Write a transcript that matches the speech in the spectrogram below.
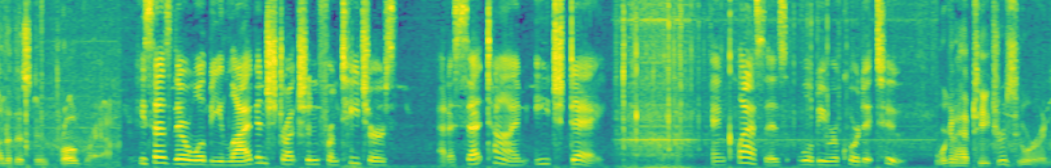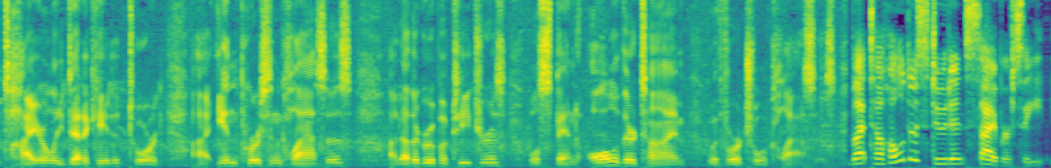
under this new program. He says there will be live instruction from teachers at a set time each day, and classes will be recorded too. We're going to have teachers who are entirely dedicated toward uh, in-person classes. Another group of teachers will spend all of their time with virtual classes. But to hold a student's cyber seat,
